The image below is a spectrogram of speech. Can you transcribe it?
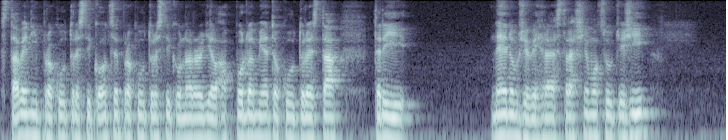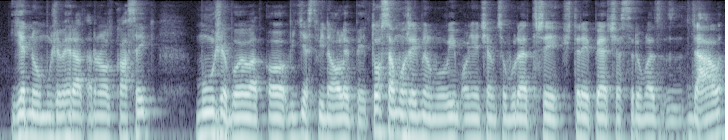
stavěný pro kulturistiku, on se pro kulturistiku narodil a podle mě je to kulturista, který nejenom, že vyhraje strašně moc soutěží, jednou může vyhrát Arnold Classic, může bojovat o vítězství na Olympii. To samozřejmě mluvím o něčem, co bude 3, 4, 5, 6, 7 let dál,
